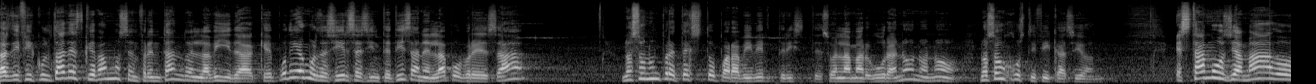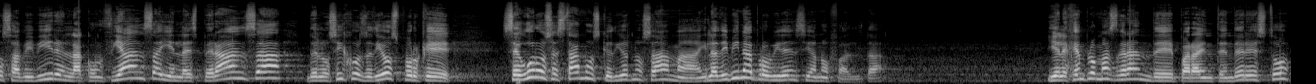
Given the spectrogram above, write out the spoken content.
las dificultades que vamos enfrentando en la vida, que podríamos decir se sintetizan en la pobreza, no son un pretexto para vivir tristes o en la amargura, no, no, no, no son justificación. Estamos llamados a vivir en la confianza y en la esperanza de los hijos de Dios porque seguros estamos que Dios nos ama y la divina providencia no falta. Y el ejemplo más grande para entender esto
